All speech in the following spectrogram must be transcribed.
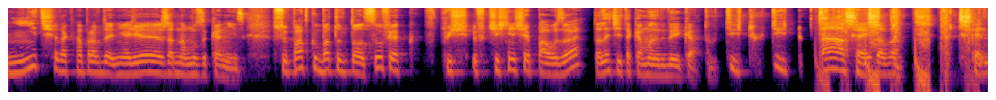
Nic się tak naprawdę nie dzieje, żadna muzyka, nic. W przypadku Battletoadsów, jak wciśniecie pauzę, to leci taka melodyjka. A, okej, okay, dobra. Okay.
